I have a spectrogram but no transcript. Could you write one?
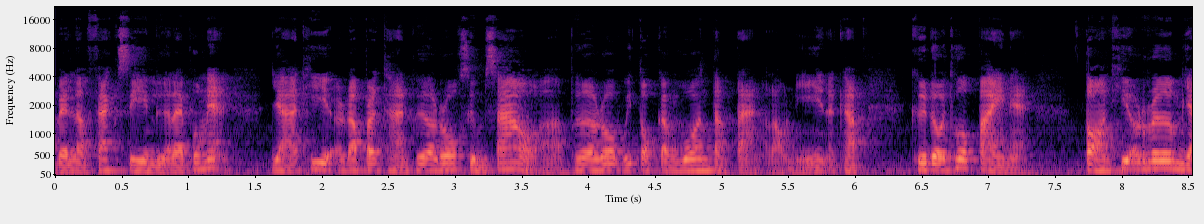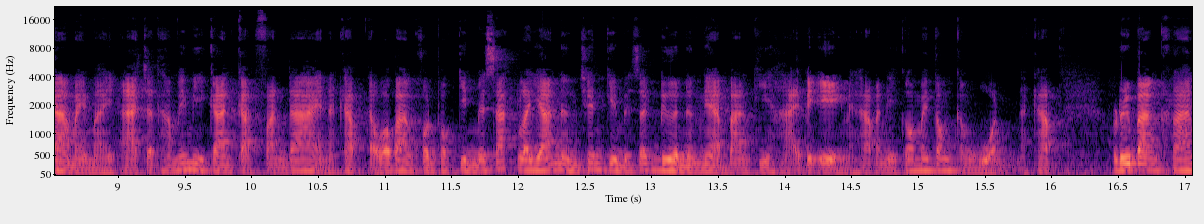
เวลาแฟกซีนหรืออะไรพวกเนี้ยยาที่รับประทานเพื่อโรคซึมเศร้า เพื่อโรควิตกกังวลต่างๆ เหล่านี้นะครับ คือโดยทั่วไปเนี่ยตอนที่เริ่มยาใหม่ๆ อาจจะทำให้มีการกัดฟันได้นะครับ แต่ว่าบางคนพอกินไปสักระยะหนึ่ง เช่นกินไปสักเดือนหนึ่งเนี่ยบางทีหายไปเองนะครับ อันนี้ก็ไม่ต้องกังวลนะครับ หรือบางครั้ง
